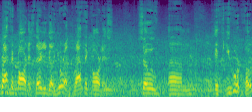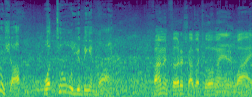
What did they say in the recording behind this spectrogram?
graphic artist. There you go. You're a graphic artist. So um, if you were Photoshop, what tool will you be and why? If I'm in Photoshop, what tool am I in and why?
